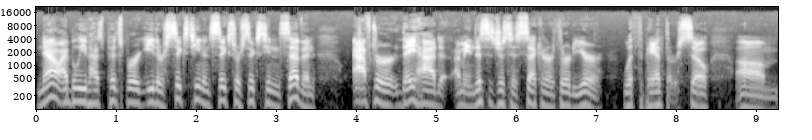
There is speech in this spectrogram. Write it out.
Now, I believe has Pittsburgh either sixteen and six or sixteen and seven. After they had, I mean, this is just his second or third year with the Panthers. So, um,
